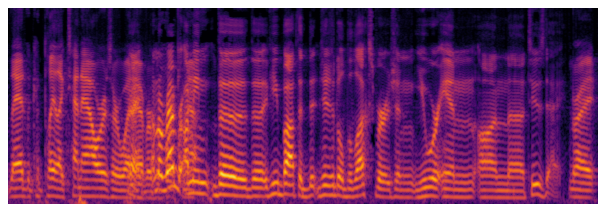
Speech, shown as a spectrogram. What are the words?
They had to play like ten hours or Right. whatever. And remember, I mean, the, the if you bought the digital deluxe version, you were in on uh, Tuesday. right?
